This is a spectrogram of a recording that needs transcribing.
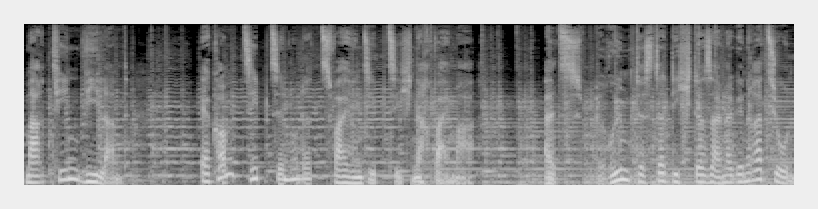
Martin Wieland. Er kommt 1772 nach Weimar als berühmtester Dichter seiner Generation.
